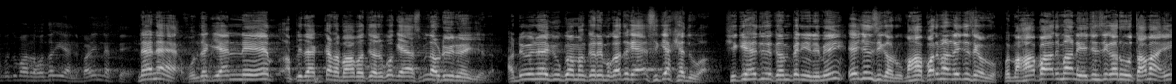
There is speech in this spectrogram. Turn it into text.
ඔබතුමාලා හොඳ කියන්නේ? බලින් නැත්තේ. නෑ නෑ හොඳ කියන්නේ අපි දැක්ක සභාපතිවරයෙකුව ගෑස් මිල අඩු වෙනවා කියලා. අඩු වෙනවා කිව්වම මම කරේ මොකද ගෑස් සිගයක් හැදුවා. සිග හැදුවේ කම්පැනි නෙමෙයි ඒජන්සි කරු. මහා පරිමාණ ඒජන්සි කරු. ඔය මහා පරිමාණ ඒජන්සි කරු තමයි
